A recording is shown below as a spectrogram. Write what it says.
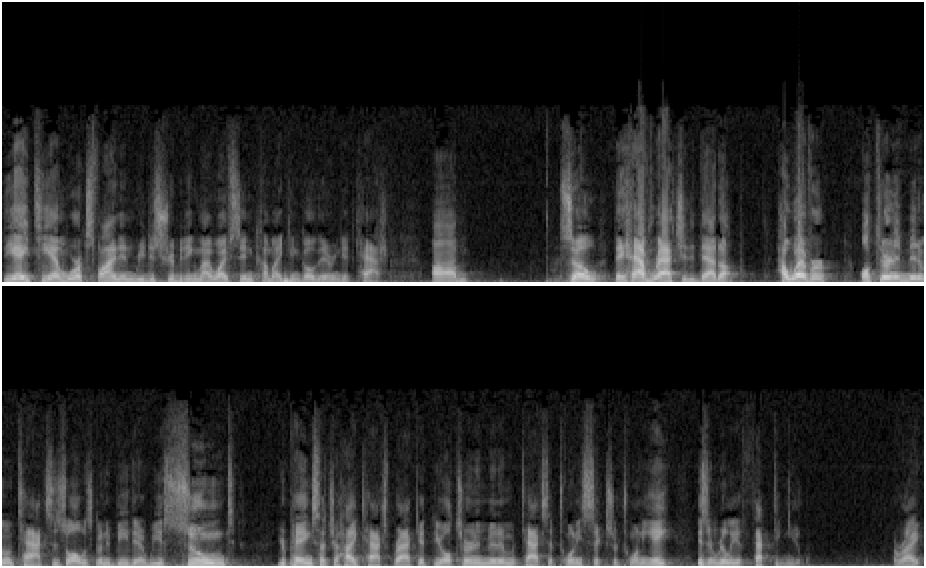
The ATM works fine in redistributing my wife's income. I can go there and get cash. Um, so they have ratcheted that up. However, alternative minimum tax is always going to be there. We assumed you're paying such a high tax bracket, the alternative minimum tax at 26 or 28 isn't really affecting you. All right?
